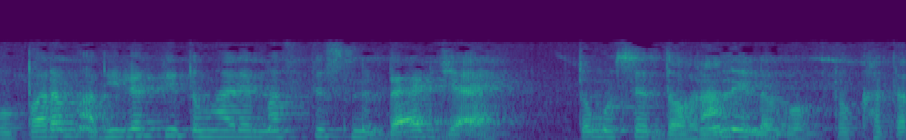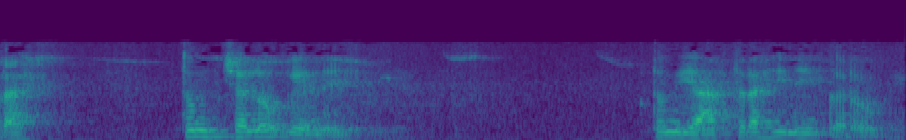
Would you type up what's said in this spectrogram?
वो परम अभिव्यक्ति तुम्हारे मस्तिष्क में बैठ जाए, तुम उसे दोहराने लगो तो खतरा है। तुम चलोगे नहीं। तुम यात्रा ही नहीं करोगे।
